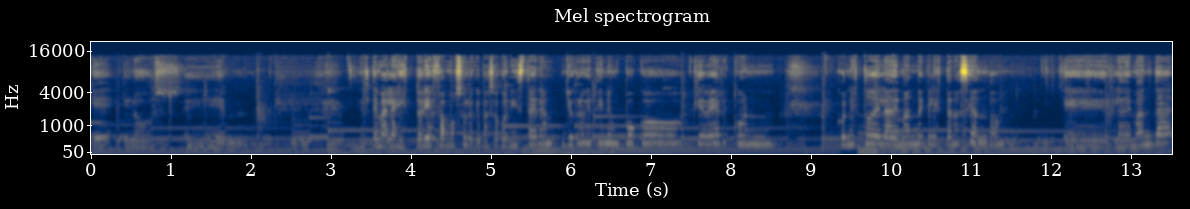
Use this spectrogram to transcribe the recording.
que los... Eh, el tema de las historias famoso, lo que pasó con Instagram, yo creo que tiene un poco que ver con con esto de la demanda que le están haciendo, eh, la demanda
